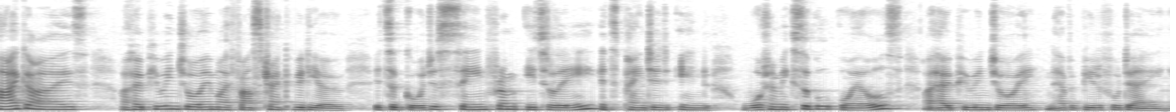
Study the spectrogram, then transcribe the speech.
Hi guys, I hope you enjoy my fast track video. It's a gorgeous scene from Italy. It's painted in water mixable oils. I hope you enjoy and have a beautiful day.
